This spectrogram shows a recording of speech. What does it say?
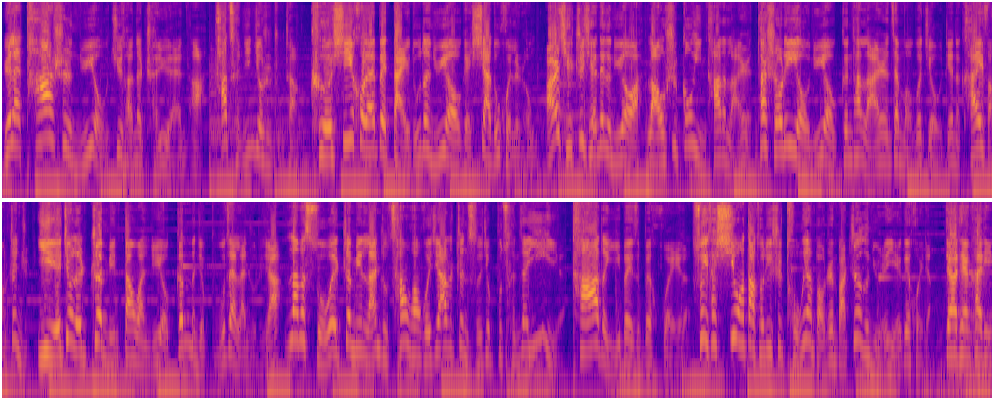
原来她是女友剧团的成员啊。啊，他曾经就是主唱，可惜后来被歹毒的女友给下毒毁了容。而且之前那个女友啊，老是勾引他的男人，他手里有女友跟他男人在某个酒店的开房证据，也就能证明当晚女友根本就不在男主的家。那么所谓证明男主仓皇回家的证词就不存在意义了，他的一辈子被毁了。所以他希望大头律师同样保证把这个女人也给毁掉。第二天开庭，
